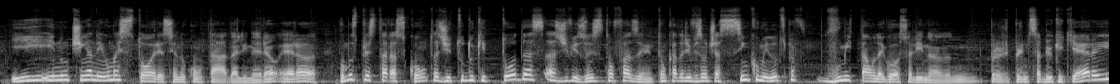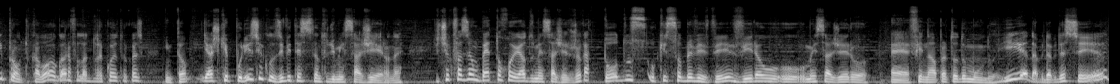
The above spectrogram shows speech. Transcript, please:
e, e não tinha nenhuma história sendo contada ali, né? Era, era, vamos prestar as contas de tudo que todas as divisões estão fazendo. Então cada divisão tinha cinco minutos pra vomitar um negócio ali na, pra, pra gente saber o que, que era e pronto, acabou agora falar de outra coisa, outra coisa. Então, eu acho que por isso, inclusive, ter esse tanto de mensageiro, né? A gente tinha que fazer um Battle Royale dos mensageiros, jogar todos, o que sobreviver vira o, o- mensageiro é, final pra todo mundo. E a WWDC,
